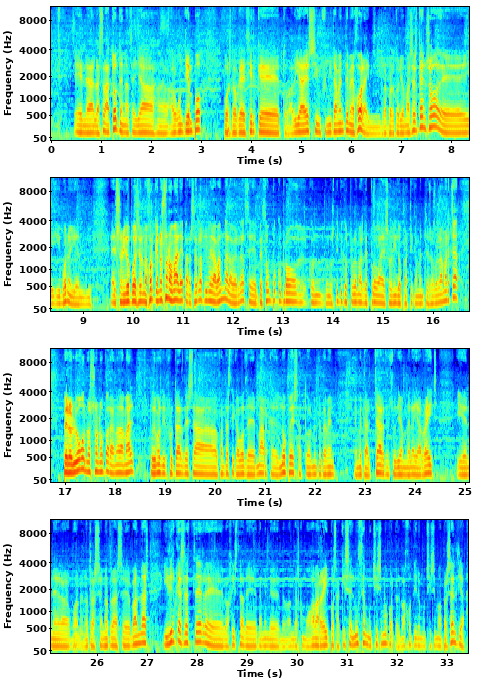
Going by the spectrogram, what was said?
en la, sala Totten hace ya eh, algún tiempo, pues tengo que decir que todavía es infinitamente mejor. Hay un repertorio más extenso eh, y bueno, y el, sonido puede ser mejor, que no sonó mal, ¿eh? para ser la primera banda, la verdad. Se empezó un poco con, los típicos problemas de prueba de sonido prácticamente sobre la marcha, pero luego no sonó para nada mal. Pudimos disfrutar de esa fantástica voz de Mark López, actualmente también en Metal Chart, en su día en Melaya Rage y en bueno en otras en otras eh, bandas. Y Dirk Slester eh, bajista de, también de, bandas como Gamma Ray pues aquí se luce muchísimo porque el bajo tiene muchísima presencia.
